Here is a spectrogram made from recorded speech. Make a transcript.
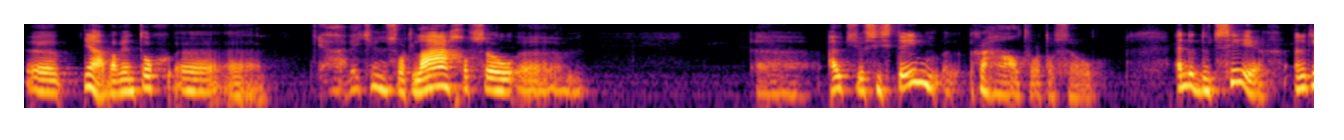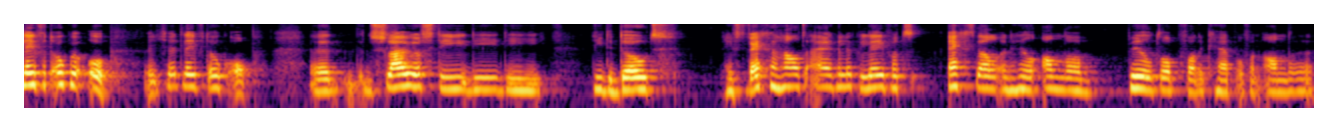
Uh, ja, waarin toch, ja, weet je, een soort laag of zo uit je systeem gehaald wordt of zo. En dat doet zeer. En het levert ook weer op, weet je, het levert ook op. de sluiers die, die, die, die de dood heeft weggehaald eigenlijk, levert echt wel een heel ander beeld op wat ik heb of een andere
